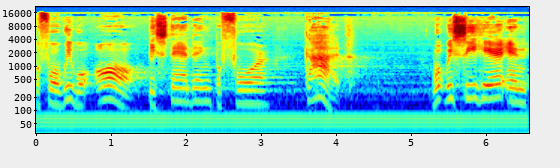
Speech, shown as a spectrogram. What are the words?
before we will all be standing before God. What we see here in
